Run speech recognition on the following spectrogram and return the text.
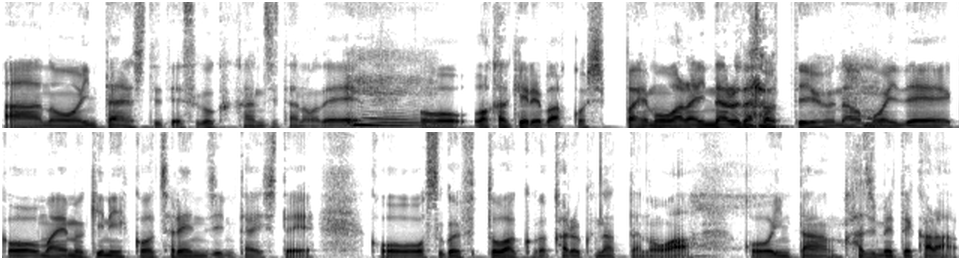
あのインターンしててすごく感じたので、ええ。こう若ければこう失敗も笑いになるだろうっていうふうな思いで、こう前向きにこうチャレンジに対してこうすごいフットワークが軽くなったのはこうインターン始めてから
